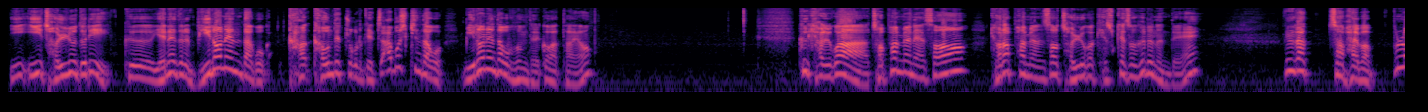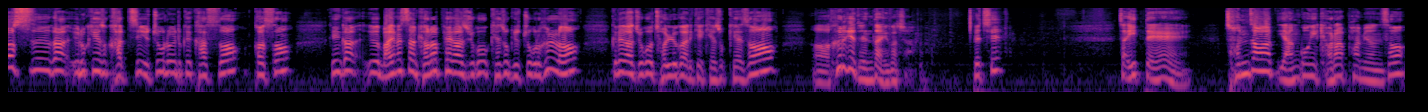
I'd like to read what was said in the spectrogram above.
이, 이 전류들이 그 얘네들을 밀어낸다고 가, 가운데 쪽으로 이렇게 짜부시킨다고 밀어낸다고 보면 될 것 같아요. 그 결과 접합면에서 결합하면서 전류가 계속해서 흐르는데 그러니까 자 봐봐 플러스가 이렇게 해서 갔지 이쪽으로 이렇게 갔어 갔어? 그러니까 이 마이너스랑 결합해 가지고 계속 이쪽으로 흘러. 그래 가지고 전류가 이렇게 계속해서 어, 흐르게 된다 이거죠. 그렇지 자 이때 전자와 양공이 결합하면서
